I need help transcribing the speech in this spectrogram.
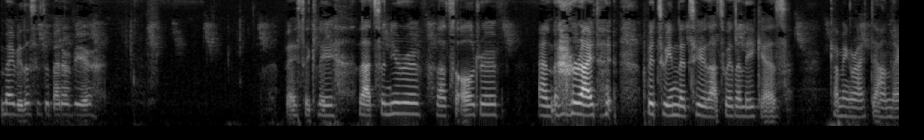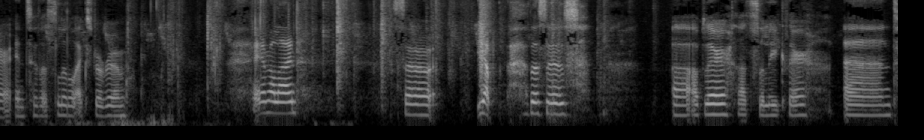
Maybe this is a better view. Basically, that's the new roof, that's the old roof, and right between the two, that's where the leak is, coming right down there into this little extra room. Hey, Emmeline. So, yep, this is uh, up there, that's the leak there, and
